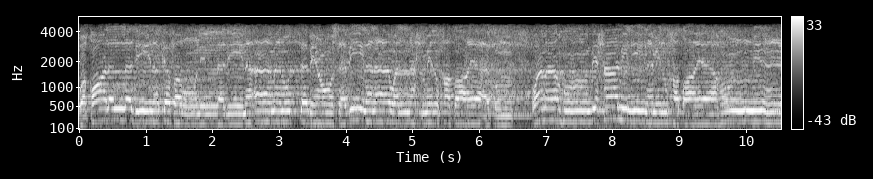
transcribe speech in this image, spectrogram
وقال الذين كفروا للذين آمنوا اتبعوا سبيلنا ولنحمل خطاياكم وما هم بحاملين من خطاياهم من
